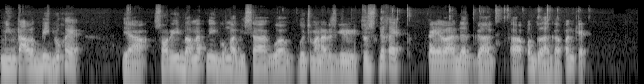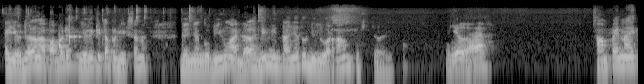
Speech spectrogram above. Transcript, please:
minta lebih gue kayak ya sorry banget nih gue nggak bisa gue gue cuman ada segini. Terus dia kayak kayak rada gag, apa gelagapan kayak eh ya udahlah nggak apa-apa deh jadi kita pergi ke sana. Dan yang gue bingung adalah dia mintanya tuh di luar kampus coy. Gila. Sampai naik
